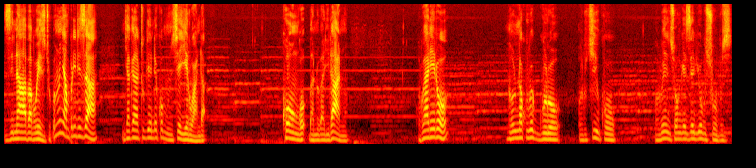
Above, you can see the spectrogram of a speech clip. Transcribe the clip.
zinaaba bwe zityo kwemunya mpuliriza njagala tugendeko mu nsi ey'e rwanda. Kongo bano baliraanwa olwaleero n'olunaku lw'eggulo olukiiko olw'ensonga ez'ebyobusuubuzi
